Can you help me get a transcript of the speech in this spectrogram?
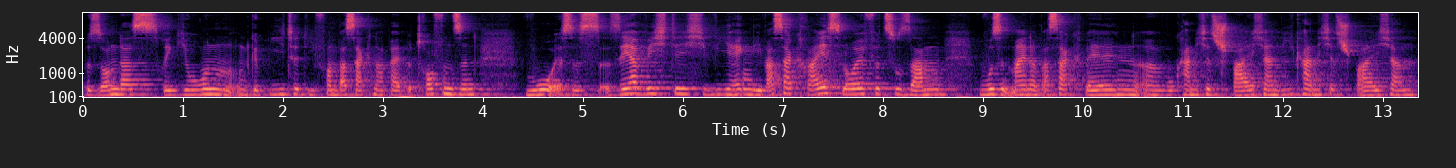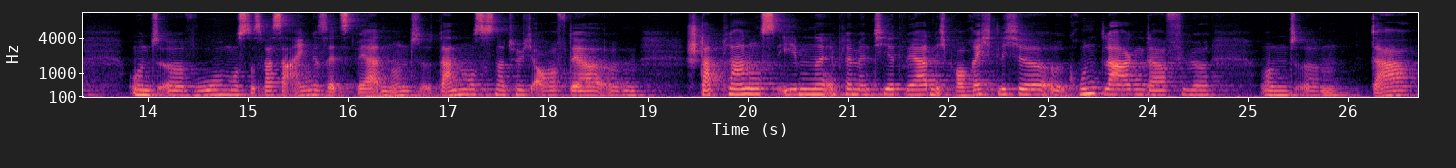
besonders Regionen und Gebiete, die von Wasserknappheit betroffen sind, wo ist es sehr wichtig, wie hängen die Wasserkreisläufe zusammen, wo sind meine Wasserquellen, äh, wo kann ich es speichern, wie kann ich es speichern und äh, wo muss das Wasser eingesetzt werden. Und dann muss es natürlich auch auf der ähm, Stadtplanungsebene implementiert werden. Ich brauche rechtliche Grundlagen dafür und ähm, da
